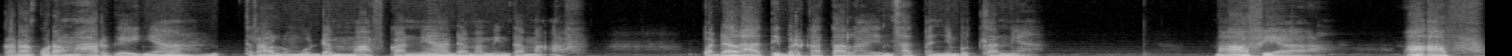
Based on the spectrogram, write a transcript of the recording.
karena kurang menghargainya, terlalu mudah memaafkannya dan meminta maaf. Padahal hati berkata lain saat menyebutkannya. Maaf ya, maaf.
